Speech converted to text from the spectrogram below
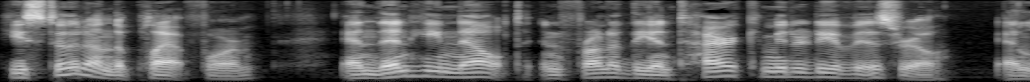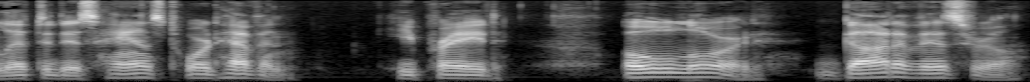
He stood on the platform, and then he knelt in front of the entire community of Israel and lifted his hands toward heaven. He prayed, O Lord, God of Israel,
